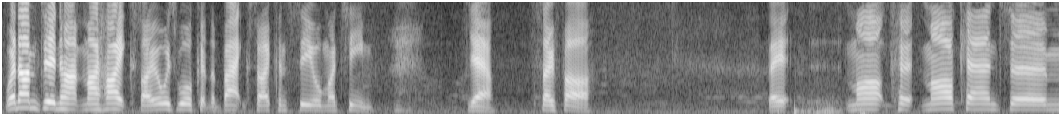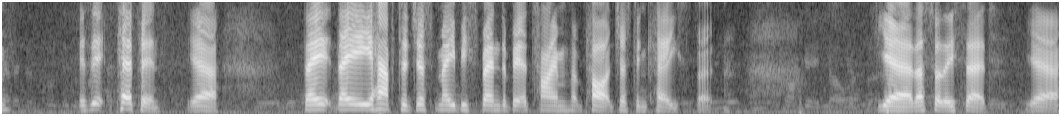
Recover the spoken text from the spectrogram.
When I'm doing my hikes, I always walk at the back so I can see all my team. Yeah, so far. They, Mark, Mark, and um, is it Pepin? Yeah, they they have to just maybe spend a bit of time apart just in case. But yeah, that's what they said. Yeah.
